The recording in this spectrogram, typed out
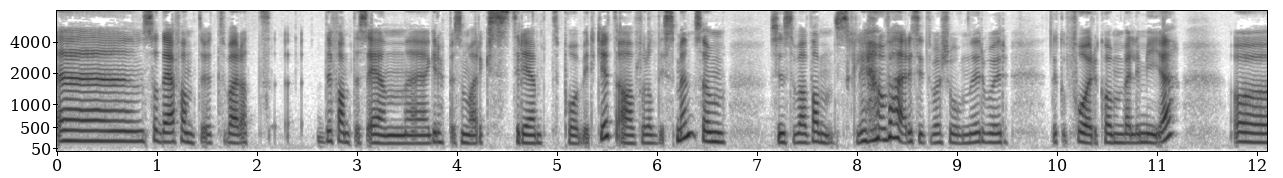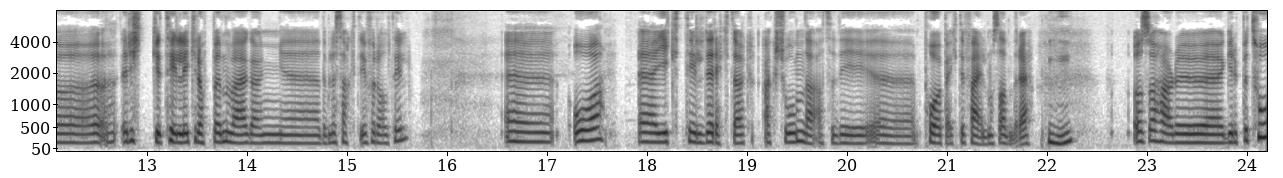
Eh, så det jeg fant ut, var at det fantes en eh, gruppe som var ekstremt påvirket av forholdismen, som syntes det var vanskelig å være i situasjoner hvor det forekom veldig mye. Og rykke til i kroppen hver gang eh, det ble sagt i forhold til. Og gikk til direkte aksjon, da, at de påpekte feilen hos andre. Mhm. Og så har du gruppe to,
